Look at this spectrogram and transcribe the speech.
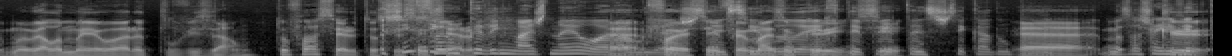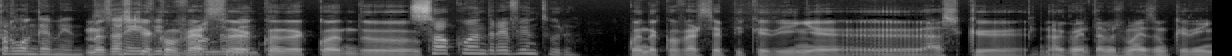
uh, uma bela meia hora de televisão. Estou a falar sério, estou a ser sim, sincero. Foi um bocadinho mais de meia hora. Uh, aliás, foi, sim, foi mais um bocadinho. RTP sim. tem-se esticado um bocadinho. mas acho tem que, prolongamento. Mas acho tem que a conversa, quando, quando. Só com o André Ventura quando a conversa é picadinha, uh, acho que não aguentamos mais um bocadinho.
